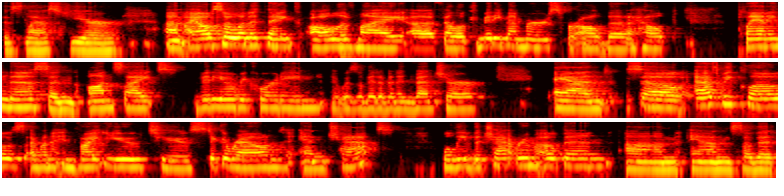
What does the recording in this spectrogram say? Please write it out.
this last year. Um, I also want to thank all of my uh, fellow committee members for all the help planning this and on-site video recording. It was a bit of an adventure. And so as we close, I want to invite you to stick around and chat. We'll leave the chat room open. Um, and so that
